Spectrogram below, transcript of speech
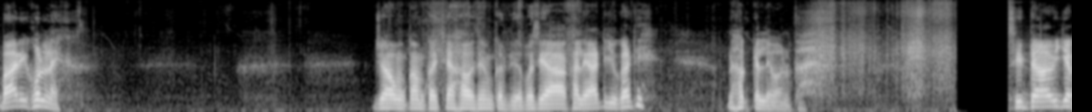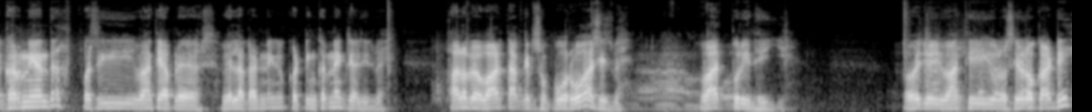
બારી ખોલ નાખ. જો હું કામ કાંઈ ચાહાવ તેમ કરી દીધા. પછી આ ખાલી આટીયું કાઢી ને હક્કે લેવાનું થાય. સીધા આવી ગયા ઘરની અંદર. પછી વાંથી આપણે વહેલા કાઢી નાખ્યું. કટિંગ કરી નાખ્યું આશીષભાઈ હાલો ભાઈ, વાર્તા કરીશું. પોરો આશીષભાઈ વાત પૂરી થઈ ગઈ. હવે જોઈ વાંથી ઓલો શેડો કાઢી.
